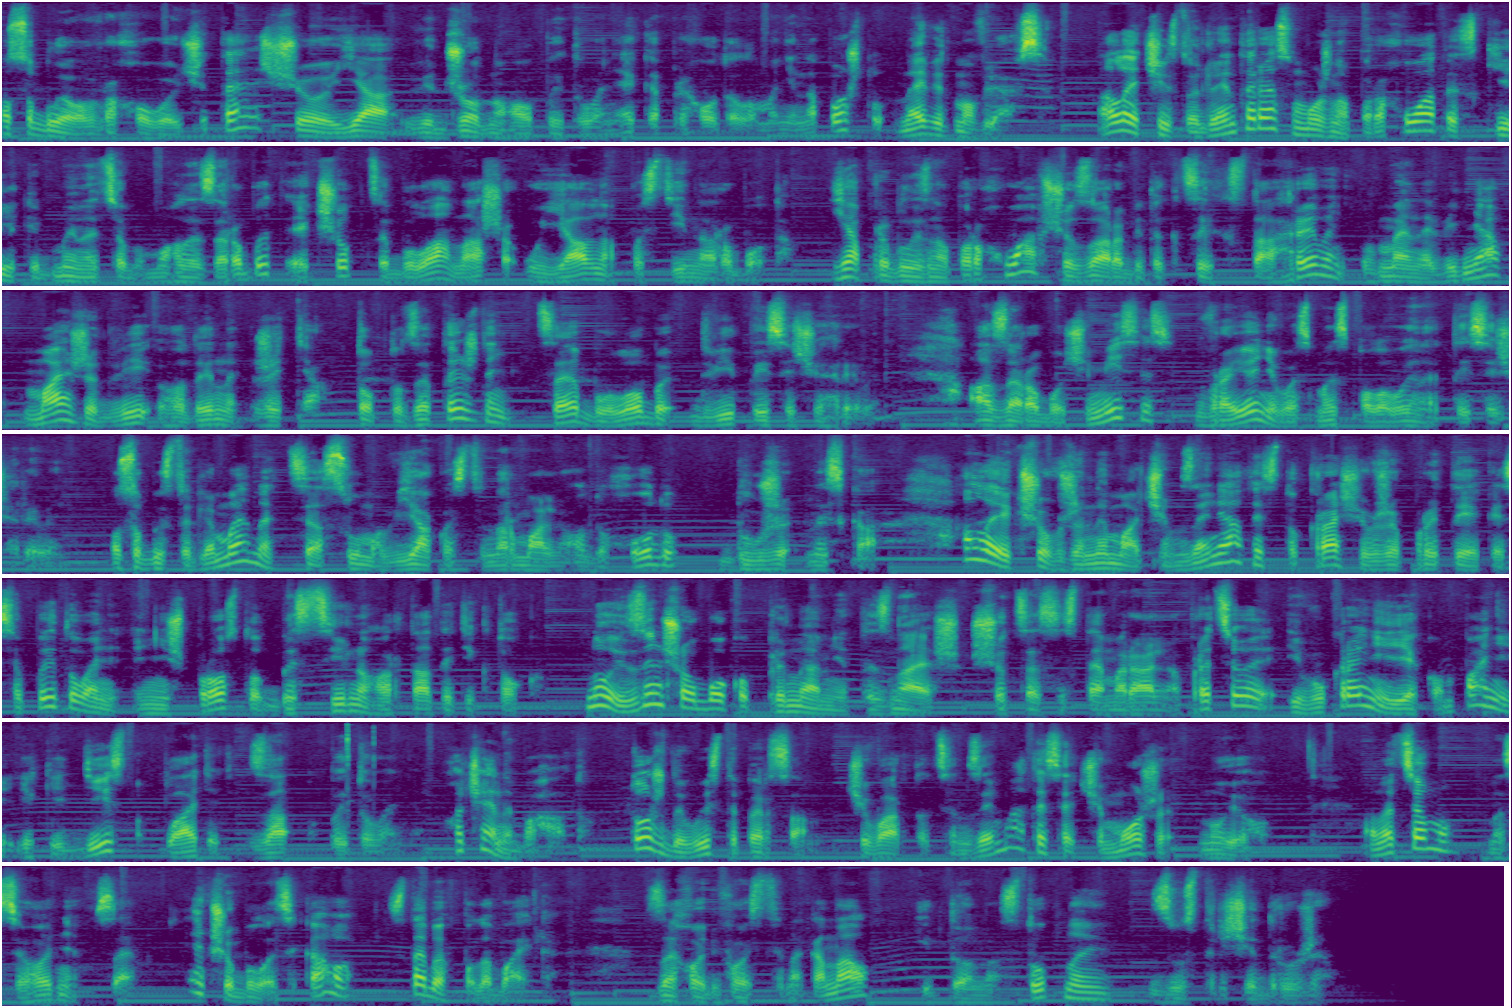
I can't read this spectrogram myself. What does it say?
Особливо враховуючи те, що я від жодного опитування, яке приходило мені на пошту, не відмовлявся. Але чисто для інтересу можна порахувати, скільки б ми на цьому могли заробити, якщо б це була наша уявна постійна робота. Я приблизно порахував, що заробіток цих 100 гривень в мене відняв майже 2 години життя. Тобто за тиждень це було б 2 тисячі гривень. А за робочий місяць в районі 8,5 тисяч гривень. Особисто для мене ця сума в якості нормального доходу дуже низька. Але якщо вже нема чим зайнятися, то краще вже пройти якесь опитування, ніж просто безцільно гортати TikTok. Ну і з іншого боку, принаймні ти знаєш, що ця система реально працює, і в Україні є компанії, які дійсно платять за опитування, хоча й небагато. Тож дивись тепер сам, чи варто цим займатися, чи може ну його. А на цьому на сьогодні все. Якщо було цікаво, з тебе вподобайка. Заходь в гості на канал і до наступної зустрічі, друже.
